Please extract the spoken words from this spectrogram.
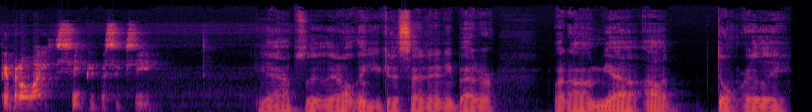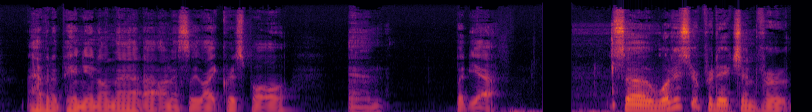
People don't like to see people succeed. Yeah, absolutely. I don't think you could have said it any better. But um, yeah, I don't really have an opinion on that. I honestly like Chris Paul, and but yeah, so, what is your prediction for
